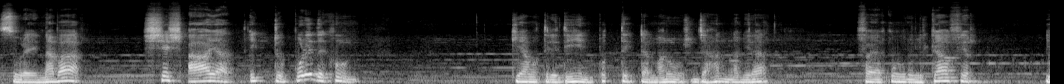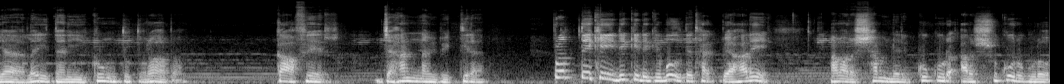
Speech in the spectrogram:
সুরে নাবার শেষ আয়াত একটু পড়ে দেখুন। কিয়ামতের দিন প্রত্যেকটা মানুষ জাহান্নামীরা ফায়াকুলুল কাফির, ইয়া লাইতানি তুরাবা। কাফের, জাহান্নামী ব্যক্তিরা প্রত্যেকেই ডেকে ডেকে বলতে থাকবে, আহারে, আমার সামনের কুকুর আর শুকুরগুলো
